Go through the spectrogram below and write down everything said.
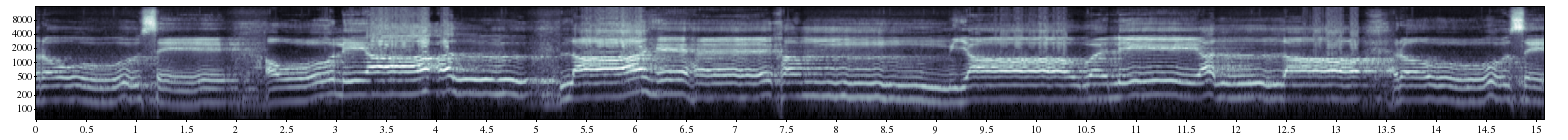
रो से औलिया अल्लाह है আল্লাহ রৌসে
